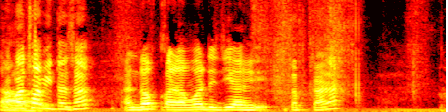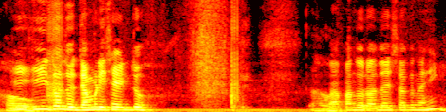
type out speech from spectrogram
બાપા છો વીતો છે? કરવા દીધી અહીં તપકારા હો. ઈ ઈ તો જો જમણી સાઈડ જો. બાપા તો હૃદય શક નહીં.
